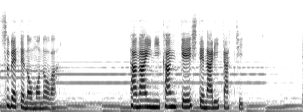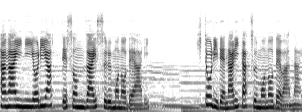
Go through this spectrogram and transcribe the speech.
すべてのものは互いに関係して成り立ち互いに寄り合って存在するものであり一人で成り立つものではない。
